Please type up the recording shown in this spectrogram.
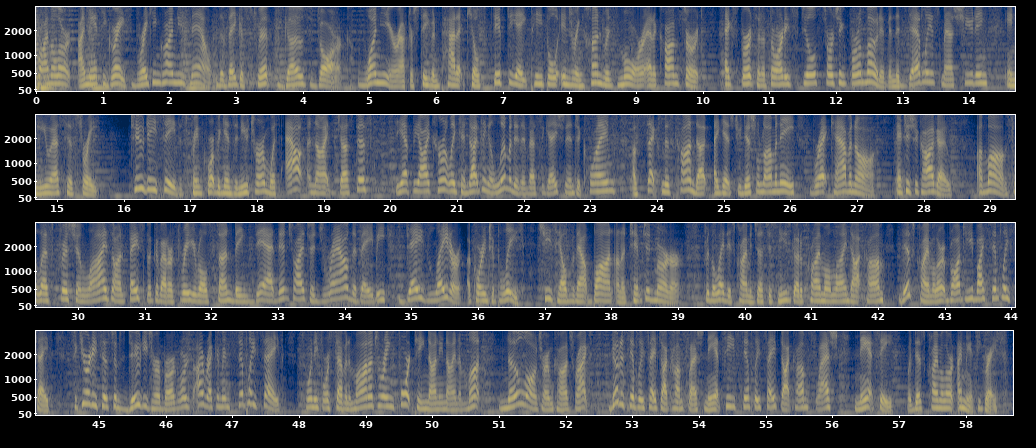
Crime Alert. I'm Nancy Grace. Breaking crime news now. The Vegas Strip goes dark. One year after Stephen Paddock kills 58 people, injuring hundreds more at a concert. Experts and authorities still searching for a motive in the deadliest mass shooting in U.S. history. To D.C., the Supreme Court begins a new term without a ninth justice. The FBI currently conducting a limited investigation into claims of sex misconduct against judicial nominee Brett Kavanaugh. And to Chicago, a mom, Celeste Christian, lies on Facebook about her three year old son being dead, then tries to drown the baby days later, according to police. She's held without bond on attempted murder. For the latest crime and justice news, go to crimeonline.com. This crime alert brought to you by SimpliSafe. Security systems do deter burglars. I recommend SimpliSafe. 24 7 monitoring, $14.99 a month, no long term contract. Go to simplisafe.com slash Nancy, simplisafe.com slash Nancy. With this crime alert, I'm Nancy Grace.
